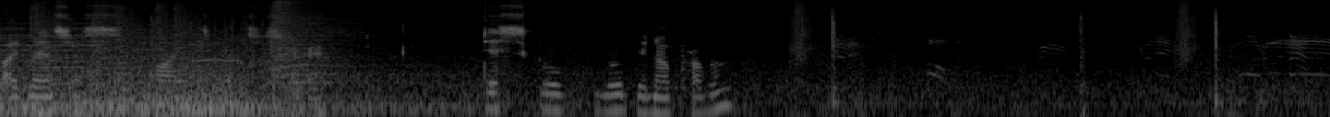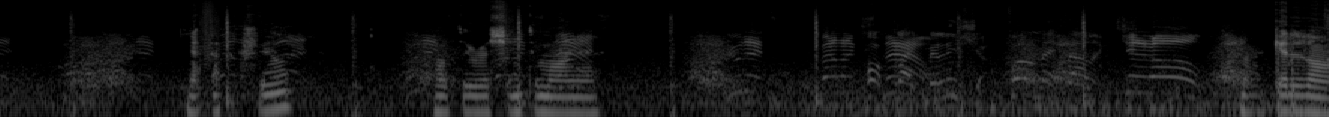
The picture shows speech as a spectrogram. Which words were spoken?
light lancers light lancers okay this will, will be no problem yeah epic fail have to rush into my uh, get it on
